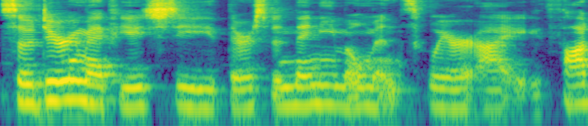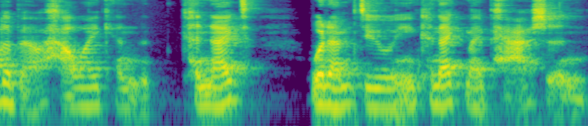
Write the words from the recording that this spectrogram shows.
so during my PhD, there's been many moments where I thought about how I can connect what I'm doing, connect my passion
